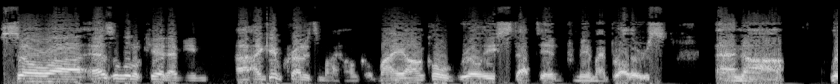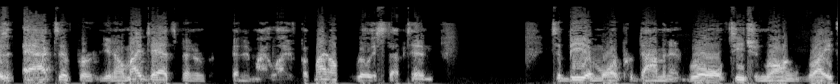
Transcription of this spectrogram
So, uh, as a little kid, I mean, I, I give credit to my uncle. My uncle really stepped in for me and my brothers and, uh, was active for, you know, my dad's been, been in my life, but my uncle really stepped in to be a more predominant role, teaching wrong and right.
